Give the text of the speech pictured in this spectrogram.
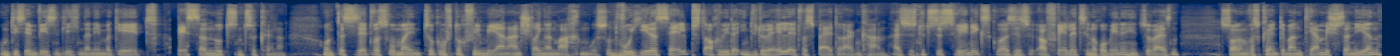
um die es im Wesentlichen dann immer geht, besser nutzen zu können. Und das ist etwas, wo man in Zukunft noch viel mehr an Anstrengungen machen muss und wo jeder selbst auch wieder individuell etwas beitragen kann. Also es nützt jetzt wenigstens quasi auf Pellets in Rumänien hinzuweisen, sondern was könnte man thermisch sanieren,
